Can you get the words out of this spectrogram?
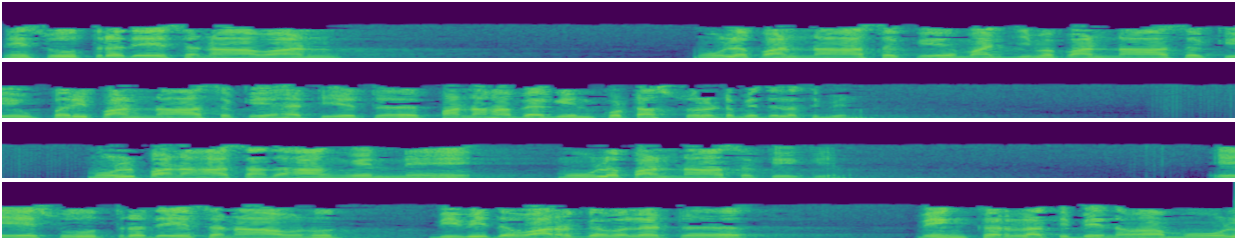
මේ සූත්‍ර දේශනාවන් මූල පණ්ණාසකය මජ්ක්‍ධිම පණ්ණාසකය උපරි පණ්ණාසකය හැටියට 50 බැගින් කොටස් වලට බෙදලා තිබෙනවා. මුල් 50 සඳහන් වෙන්නේ මූල පණ්ණාසකය කියලා. ඒ සූත්‍ර දේශනාවනුත් විවිධ වර්ගවලට වෙන් කරලා තිබෙනවා මූල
